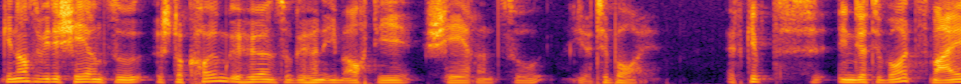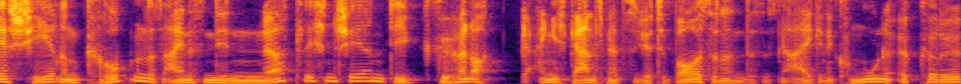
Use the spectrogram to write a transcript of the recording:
genauso wie die Scheren zu Stockholm gehören, so gehören eben auch die Scheren zu Göteborg. Es gibt in Göteborg zwei Scherengruppen. Das eine sind die nördlichen Scheren, die gehören auch eigentlich gar nicht mehr zu Göteborg, sondern das ist eine eigene Kommune, Öckerö.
